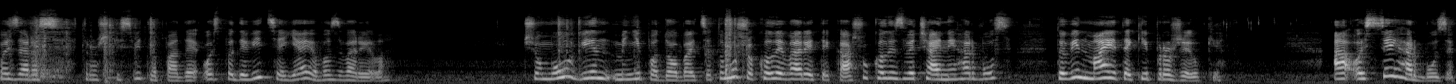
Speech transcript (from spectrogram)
Ось зараз трошки світло падає. Ось подивіться, я його зварила. Чому він мені подобається? Тому що коли варити кашу, коли звичайний гарбуз, то він має такі прожилки. А ось цей гарбузик,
